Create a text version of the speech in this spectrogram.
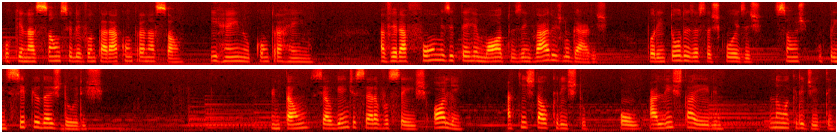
Porque nação se levantará contra nação, e reino contra reino. Haverá fomes e terremotos em vários lugares Porém, todas essas coisas são o princípio das dores. Então, se alguém disser a vocês: Olhem, aqui está o Cristo, ou ali está ele, não acreditem,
